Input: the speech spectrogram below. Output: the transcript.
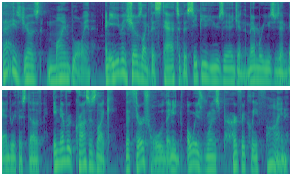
That is just mind blowing. And it even shows like the stats of the CPU usage and the memory usage and bandwidth and stuff. It never crosses like the threshold and it always runs perfectly fine.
